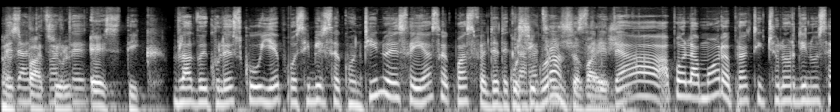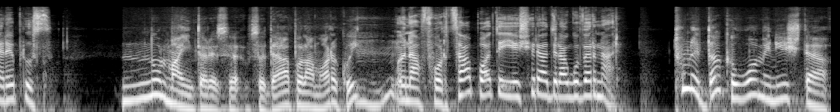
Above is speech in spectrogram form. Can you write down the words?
în spațiul parte, estic. Vlad Voiculescu e posibil să continue să iasă cu astfel de declarații cu siguranță și va să ieși. le dea apă la moară, practic, celor din USR+. Nu-l mai interesează să dea apă la moară cui? Mm-hmm. În a forța, poate, ieșirea de la guvernare. Tune, dacă oamenii ăștia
